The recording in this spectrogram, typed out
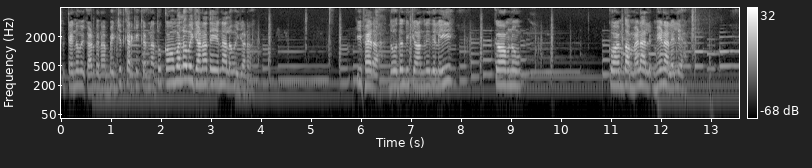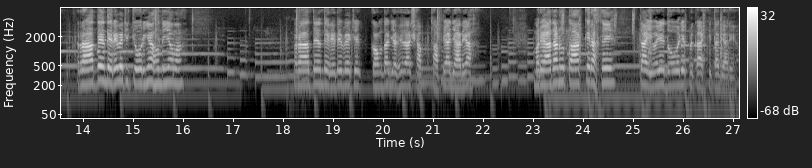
ਤੇ ਤੈਨੂੰ ਵੀ ਕੱਢ ਦੇਣਾ। ਬੇਇੱਜ਼ਤ ਕਰਕੇ ਕਰਨਾ ਤੂੰ ਕੌਮ ਵੱਲੋਂ ਵੀ ਜਾਣਾ ਤੇ ਇਹਨਾਂ ਵੱਲੋਂ ਵੀ ਜਾਣਾ। ਕੀ ਫਾਇਦਾ? ਦੋ ਦਿਨ ਦੀ ਚਾਂਦਨੀ ਦੇ ਲਈ ਕੌਮ ਨੂੰ ਕੌਮ ਦਾ ਮਹਿਣਾ ਮਿਹਣਾ ਲੈ ਲਿਆ। ਰਾਤ ਦੇ ਅੰਧੇਰੇ ਵਿੱਚ ਚੋਰੀਆਂ ਹੁੰਦੀਆਂ ਵਾ। ਰਾਤ ਦੇ ਅੰਧੇਰੇ ਦੇ ਵਿੱਚ ਕੌਮ ਦਾ ਜਥੇਦਾਰ ਥਾਪਿਆ ਜਾ ਰਿਹਾ। ਮਰਿਆਦਾ ਨੂੰ ਤਾਕ ਕੇ ਰੱਖਦੇ 2:30 ਵਜੇ 2 ਵਜੇ ਪ੍ਰਕਾਸ਼ ਕੀਤਾ ਜਾ ਰਿਹਾ।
